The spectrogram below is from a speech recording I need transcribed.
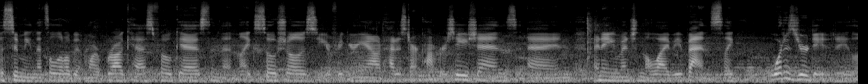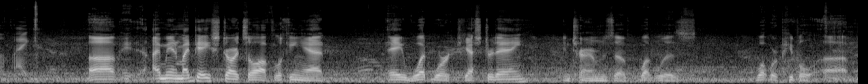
assuming that's a little bit more broadcast focused, and then like social, so you're figuring out how to start conversations. And I know you mentioned the live events. Like, what does your day to day look like? uh, I mean, my day starts off looking at a what worked yesterday in terms of what was what were people um,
